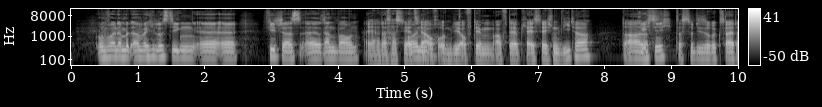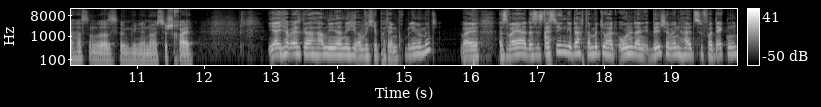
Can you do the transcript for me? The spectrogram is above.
und wollen damit irgendwelche lustigen äh, äh, Features äh, ranbauen. Ja, das hast du jetzt Und- ja auch irgendwie auf dem, auf der PlayStation Vita da, Richtig. Dass, dass du diese Rückseite hast und das ist irgendwie der neueste Schrei. Ja, ich habe erst gedacht, haben die da nicht irgendwelche Patentprobleme mit? Weil das war ja, das ist deswegen gedacht, damit du halt ohne deinen Bildschirminhalt zu verdecken,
